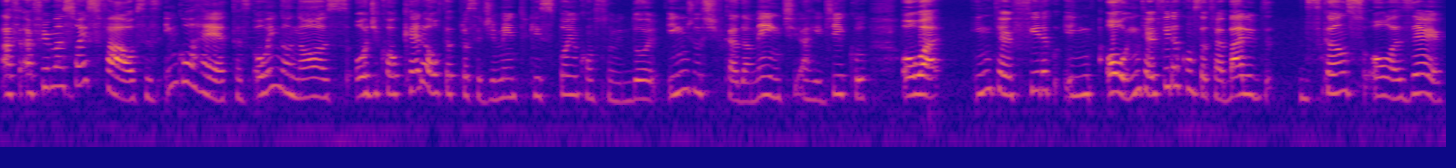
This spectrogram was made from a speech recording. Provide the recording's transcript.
af- afirmações falsas, incorretas ou enganosas ou de qualquer outro procedimento que exponha o consumidor injustificadamente a ridículo ou a interfira ou interfira com seu trabalho, de- descanso ou lazer,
